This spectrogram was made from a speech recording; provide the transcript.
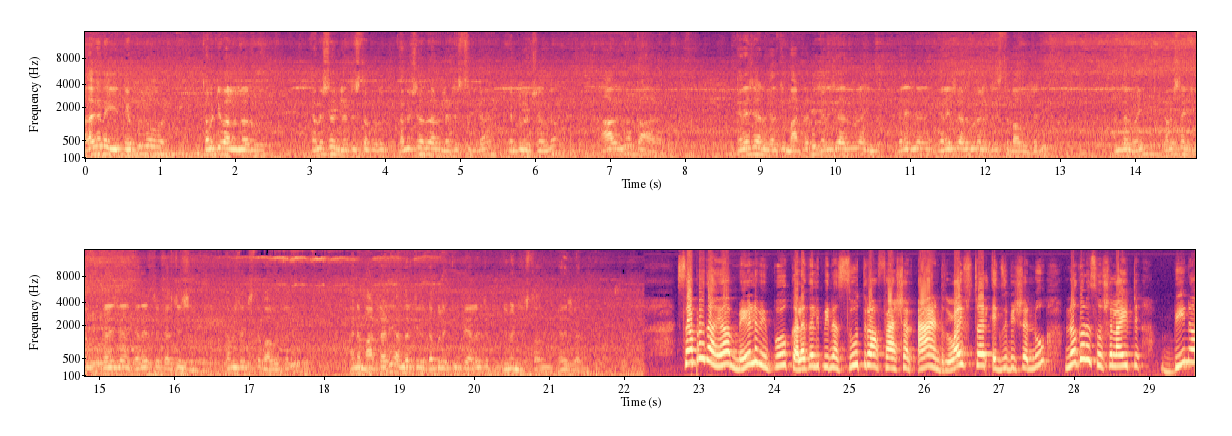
అలాగనే ఈ టెంపుల్ కమిటీ వాళ్ళు ఉన్నారు కమిషనర్ లెటర్ కమిషనర్ గారు లెటర్ టెంపుల్ విషయంలో ఆ విధంగా గణేష్ గారిని కలిసి మాట్లాడి గణేష్ గారు కూడా గణేష్ గారు గణేష్ గారు కూడా లెటర్ బాగుంటుంది. అందరు పోయి కమిషనర్ గణేష్ గారు గణేష్తో కలిసి కమిషనర్ ఇస్తే బాగుంటుంది. అని మాట్లాడి అందరికీ డబ్బులు ఎక్కిపోయాలని చెప్పి డిమాండ్ చేస్తా ఉంది గణేష్ గారిని. సంప్రదాయ మేళవింపు కలగలిపిన సూత్ర ఫ్యాషన్ అండ్ లైఫ్ స్టైల్ ఎగ్జిబిషన్ను నగర సోషలైట్ బీనా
